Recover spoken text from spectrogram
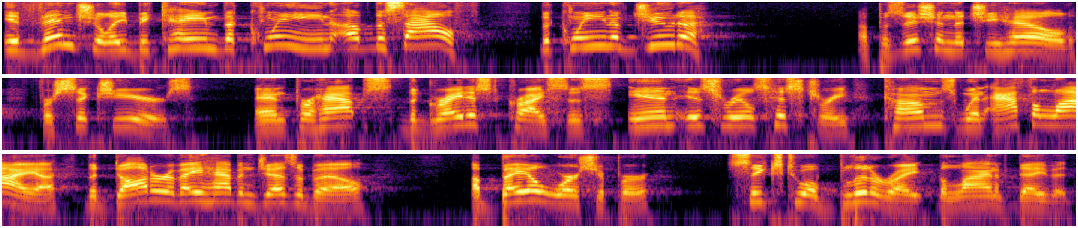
eventually became the queen of the south, the queen of Judah, a position that she held for six years. And perhaps the greatest crisis in Israel's history comes when Athaliah, the daughter of Ahab and Jezebel, a Baal worshiper, seeks to obliterate the line of David,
